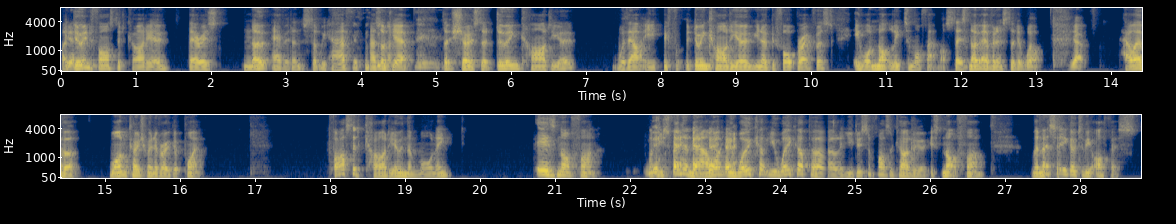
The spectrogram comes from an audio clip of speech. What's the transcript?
Like yeah. doing fasted cardio, there is no evidence that we have as of yet that shows that doing cardio without eat before doing cardio, you know, before breakfast, it will not lead to more fat loss. There's no evidence that it will. Yeah. However, one coach made a very good point. Fasted cardio in the morning is not fun. Like you spend an hour, you wake up, you wake up early, you do some fasted cardio. It's not fun. Then let's say you go to the office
